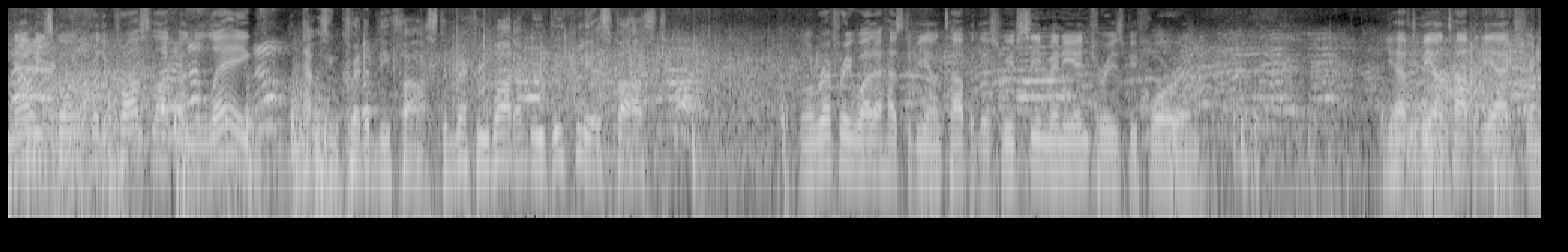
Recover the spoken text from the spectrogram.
And now he's going for the cross lock on the leg. That was incredibly fast, and referee Wada moved equally as fast. Well, referee Wada has to be on top of this. We've seen many injuries before, and you have to be on top of the action.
